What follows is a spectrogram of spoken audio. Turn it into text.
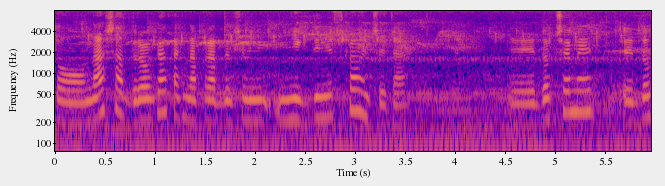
to nasza droga tak naprawdę się ni- nigdy nie skończy, tak? Y, Dotrzemy y, do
